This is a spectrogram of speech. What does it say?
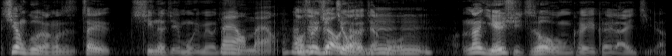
西洋古董洋果是在新的节目里面有讲没有没有，哦那所以是旧的的讲过嗯嗯，那也许之后我们可以可以来一集啦。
